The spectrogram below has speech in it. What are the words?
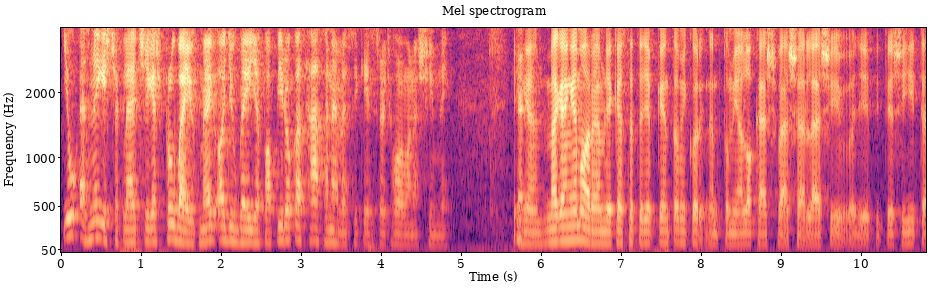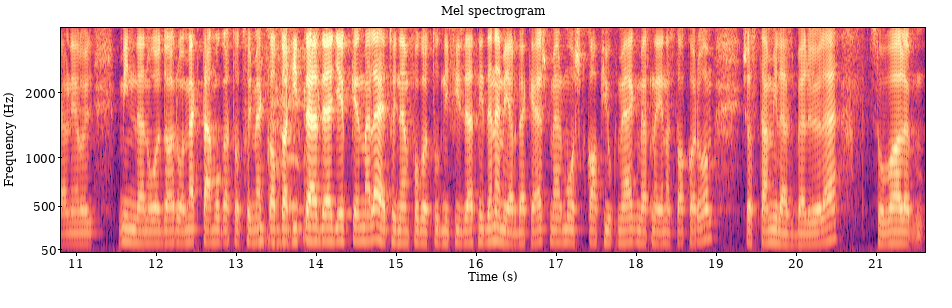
jó, ez mégiscsak lehetséges, próbáljuk meg, adjuk be így a papírokat, hát ha nem veszik észre, hogy hol van a simli. Igen, meg engem arra emlékeztet egyébként, amikor nem tudom, ilyen lakásvásárlási vagy építési hitelnél, hogy minden oldalról megtámogatott, hogy megkapd a hitel, de egyébként már lehet, hogy nem fogod tudni fizetni, de nem érdekes, mert most kapjuk meg, mert én ezt akarom, és aztán mi lesz belőle. Szóval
